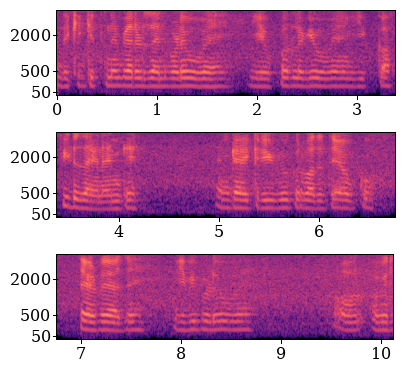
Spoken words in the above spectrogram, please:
देखिए कितने प्यारे डिज़ाइन पड़े हुए हैं। ये ऊपर लगे हुए हैं। ये काफ़ी डिज़ाइन है इनके। इनका एक रिव्यू करवा देते हैं आपको। साइड पर आ जाए। ये भी पड़े हुए हैं। और अगर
